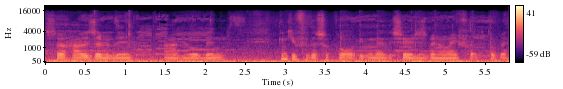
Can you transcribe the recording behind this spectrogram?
So how is everybody? How have you all been? Thank you for the support even though the series has been away for a little bit.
